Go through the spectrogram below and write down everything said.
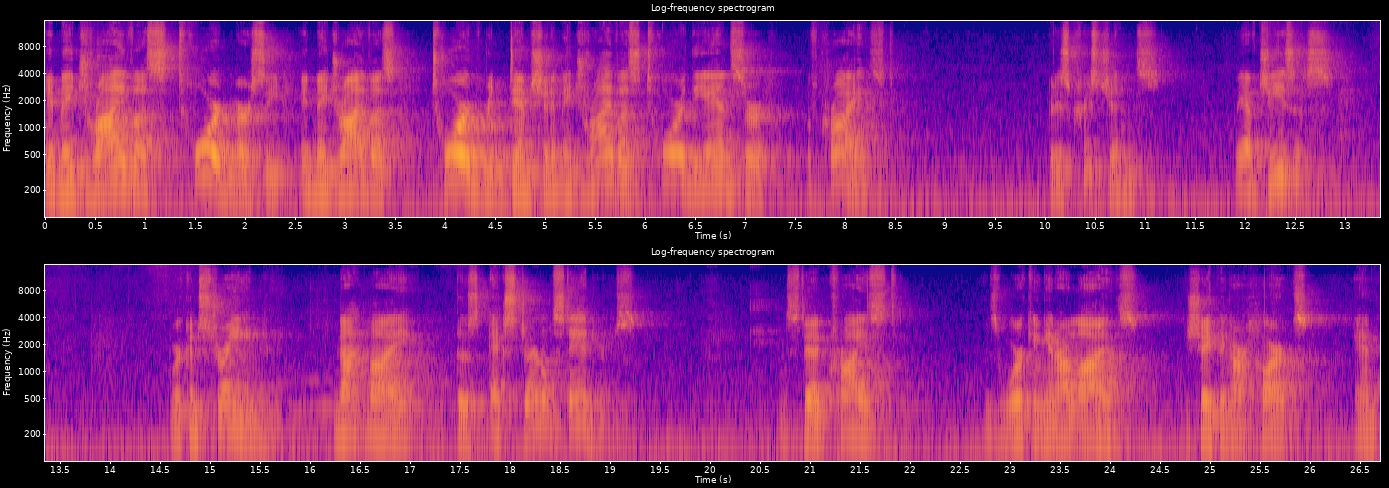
It may drive us toward mercy, it may drive us toward redemption, it may drive us toward the answer of Christ. But as Christians, we have Jesus. We're constrained not by those external standards. Instead, Christ is working in our lives shaping our hearts, and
